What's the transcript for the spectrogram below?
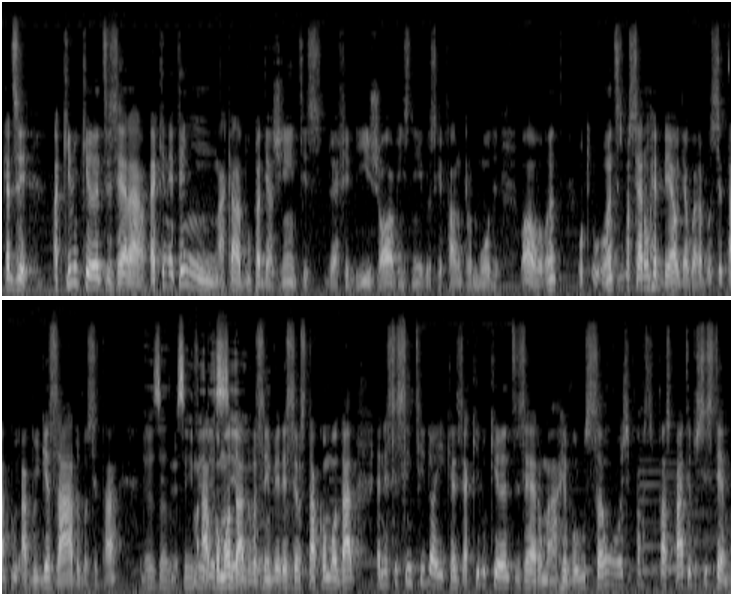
Quer dizer, aquilo que antes era. É que nem tem um- aquela dupla de agentes do FBI, jovens, negros, que falam pro Mulder: Ó, an- o que- o- antes você era um rebelde, agora você tá abu- aburguesado, você tá. Você envelheceu, acomodado, né? você envelheceu, você está acomodado. É nesse sentido aí, quer dizer, aquilo que antes era uma revolução, hoje faz, faz parte do sistema.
